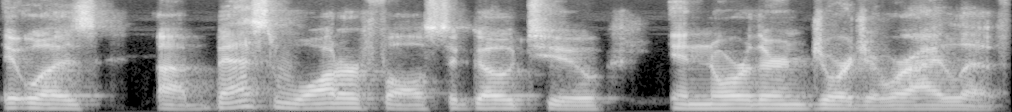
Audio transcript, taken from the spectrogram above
It was uh, best waterfalls to go to in northern Georgia, where I live.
